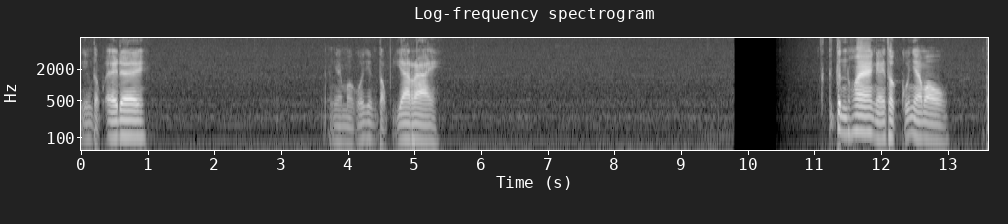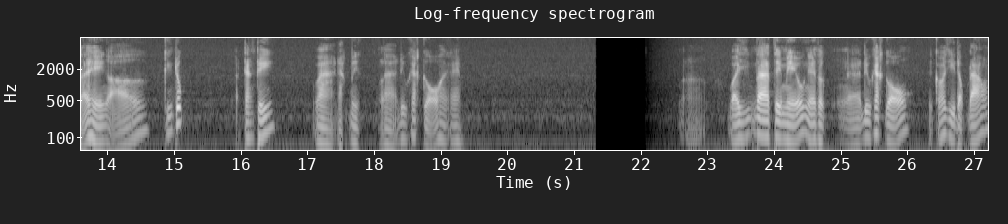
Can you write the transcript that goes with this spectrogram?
dân tộc ED nhà mồ của dân tộc Gia Rai. Cái tinh hoa nghệ thuật của nhà màu thể hiện ở kiến trúc trang trí và đặc biệt là điêu khắc gỗ ha các em? À, vậy chúng ta tìm hiểu nghệ thuật à, điêu khắc gỗ thì có gì độc đáo?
